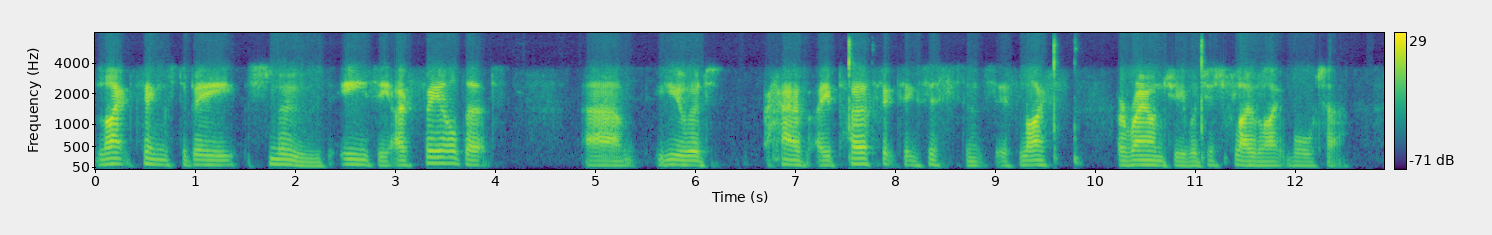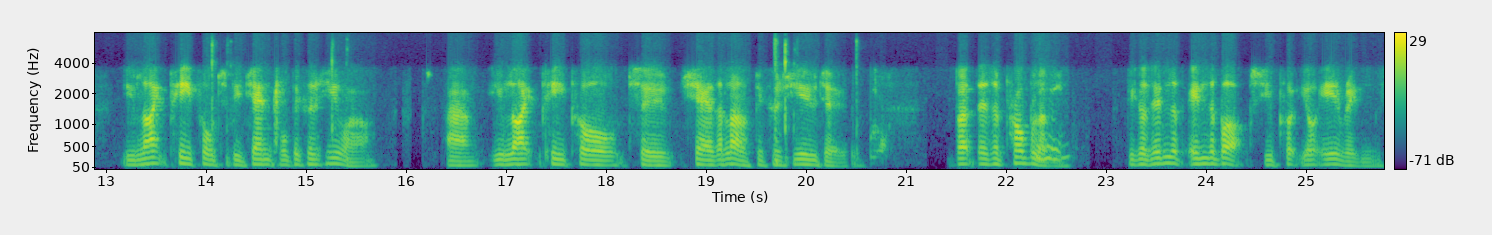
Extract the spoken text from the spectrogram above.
like things to be smooth, easy. I feel that um, you would have a perfect existence if life around you would just flow like water. You like people to be gentle because you are. Um, you like people to share the love because you do. But there's a problem Mhm. Because in the in the box you put your earrings.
